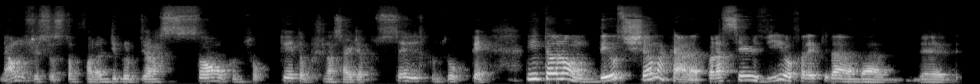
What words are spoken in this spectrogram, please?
não, sei se vocês estão falando de grupo de oração, não sei o quê, estão puxando a sardinha para vocês, não sei o quê. Então, não, Deus chama, cara, para servir, eu falei aqui da, da, de,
